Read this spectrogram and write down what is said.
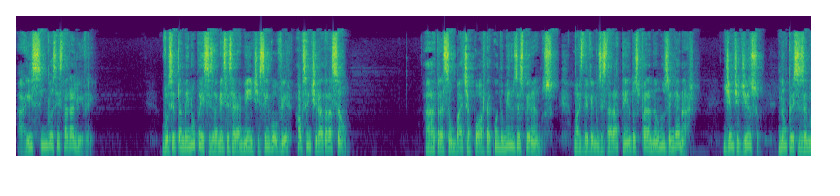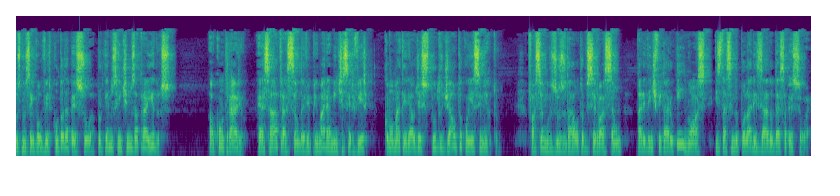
aí sim você estará livre. Você também não precisa necessariamente se envolver ao sentir atração. A atração bate a porta quando menos esperamos, mas devemos estar atentos para não nos enganar. Diante disso, não precisamos nos envolver com toda pessoa porque nos sentimos atraídos. Ao contrário, essa atração deve primariamente servir como material de estudo de autoconhecimento. Façamos uso da autoobservação para identificar o que em nós está sendo polarizado dessa pessoa.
